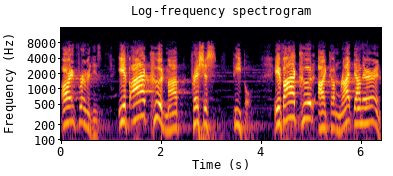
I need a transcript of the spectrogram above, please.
our infirmities. If I could, my precious people, if I could, I'd come right down there and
